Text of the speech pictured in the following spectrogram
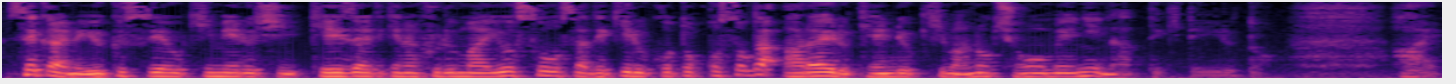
世界の行く末を決めるし、経済的な振る舞いを操作できることこそがあらゆる権力基盤の証明になってきていると。はい。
